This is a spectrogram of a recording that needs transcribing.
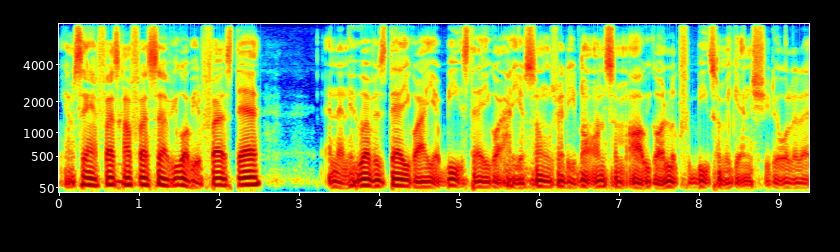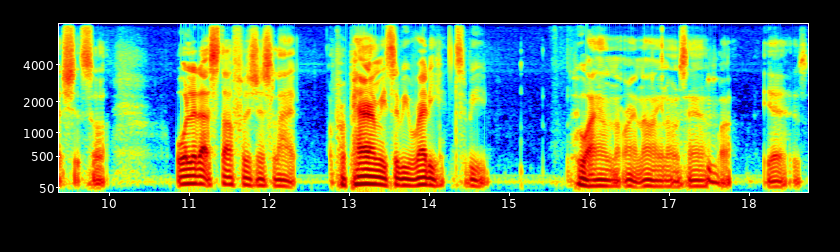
what I'm saying? First come first serve. You got to be the first there, and then whoever's there, you got to have your beats there. You got to have your songs ready. Not on some oh, we got to look for beats when we get in the studio. All of that shit. So all of that stuff was just like preparing me to be ready to be who I am right now. You know what I'm saying? But yeah, it's,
